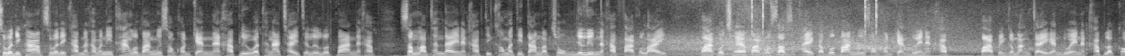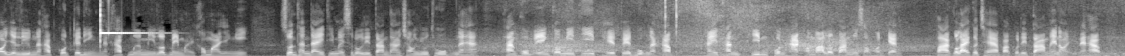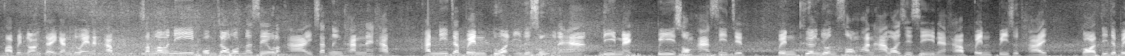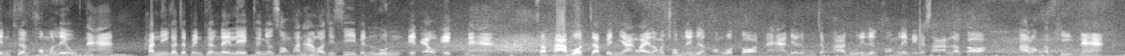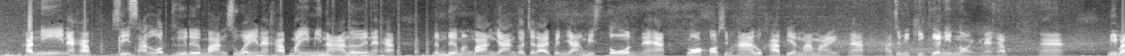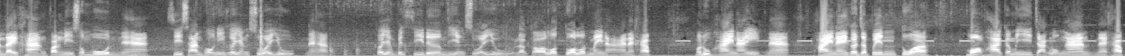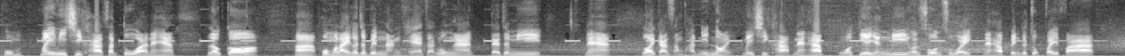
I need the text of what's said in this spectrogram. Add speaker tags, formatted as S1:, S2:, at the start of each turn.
S1: สวัสดีครับ สวัสดีครับนะครับวันนี้ทางรถบ้านมือสองขอนแก่นนะครับหรือวัฒนชัยเจริญรถบ้านนะครับสำหรับท่านใดนะครับที่เข้ามาติดตามรับชม อย่าลืมนะครับฝากกดไลค์ฝากกดแชร์ฝากกดซับสไครต์กับรถบ้านมือสองขอนแก่นด้วยนะครับฝากเป็นกำลังใจกันด้วยนะครับแล้วก็อย่าลืมนะครับกดกระดิ่งนะครับเมื่อมีรถใหม่ๆเข้ามาอย่างนี้ ส่วนท่านใดที่ไม่สะดวกติดตามทางช่อง YouTube นะฮะทางผมเองก็มีที่เพจ Facebook นะครับให้ท่านพิมพ์ค้นหาคำว่ารถบ้านมือสองขอนแก่น ฝากกดไลค์กดแชร์ฝากกดติดตามให้หน่อยนะครับฝากเป็นกำลังใจกันด้วยนะครับสำหรับวันนี้ผมจะเอารถมาเซลล์ราคาอีกสักหนึ่งคันนะครับคันนี้จะเป็นตัว i s u z u นะฮะ D-Max ปี 2547 เป็นเครื่องยนต์ 2,500ซีซีนะครับเป็นปีสุดท้ายก่อนที่จะเป็นเครื่อง Common Rail นะฮะคันนี้ก็จะเป็นเครื่องไดเ c กเครื่องยนต์ 2,500 ซีซี เป็นรุ่น SLX นะฮะ สภาพรถจะเป็นอย่างไร เรามาชมในเรื่องของรถก่อนนะฮะ เดี๋ยวผมจะพาดูในเรื่องของเล่มเอกสาร แล้วก็ พาลองขับขี่นะฮะคันนี้นะครับสีสันรถคือเดิมบางสวยนะครับไม่มีหนาเลยนะครับเดิมๆบางๆ ยางก็จะได้เป็นยางบิสโตนนะฮะล้อขอบ 15 ลูกค้าเปลี่ยนมาใหม่นะฮะอาจจะมีขี้เกลือนิดหน่อยนะครับนะฮะมีบันไดข้างฝั่งนี้สมบูรณ์นะฮะสีสันพวกนี้ก็ยังสวยอยู่นะครับก็ยังเป็นสีเดิมที่ยังสวยอยู่ แล้วก็รถตัวรถไม่หนานะครับ มาดูภายในนะภายในก็จะเป็นตัว เบาะผ้ากำมะหยี่จากโรงงานนะครับผมไม่มีฉีกขาดสักตัวนะครับแล้วก็พวงมาลัยก็จะเป็นหนังแท้จากโรงงาน แต่จะมีนะฮะรอยการสัมผัสนิดหน่อย ไม่ฉีกขาดนะครับ หัวเกียร์ยังดีคอนโซลสวยนะครับ เป็นกระจกไฟฟ้า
